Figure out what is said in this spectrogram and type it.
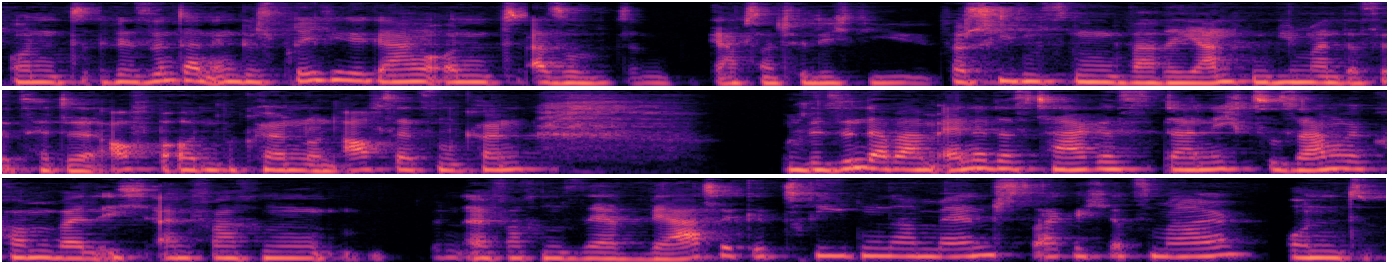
Und wir sind dann in Gespräche gegangen und also dann gab es natürlich die verschiedensten Varianten, wie man das jetzt hätte aufbauen können und aufsetzen können. Und wir sind aber am Ende des Tages da nicht zusammengekommen, weil ich einfach ein, bin einfach ein sehr wertegetriebener Mensch, sage ich jetzt mal. Und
